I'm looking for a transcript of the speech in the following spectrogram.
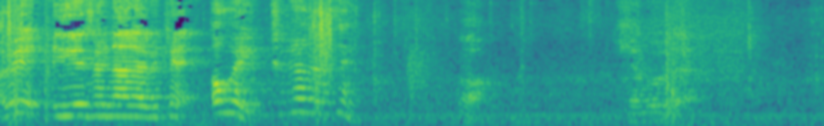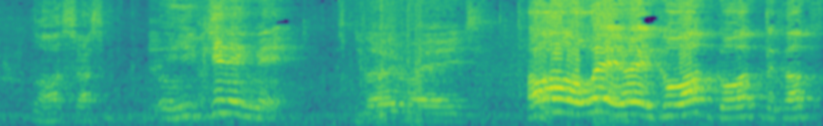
I mean, you guys are not every can. Oh wait, check out that thing. Oh, Can't move that. lost. That's Are you kidding me? Load rage. Oh wait, wait, go up, go up, look up.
